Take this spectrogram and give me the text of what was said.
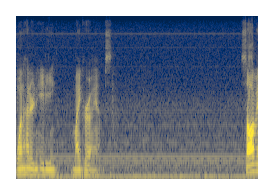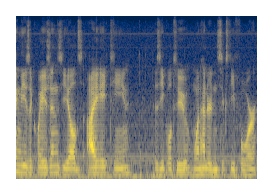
180 microamps. Solving these equations yields I18 is equal to 164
